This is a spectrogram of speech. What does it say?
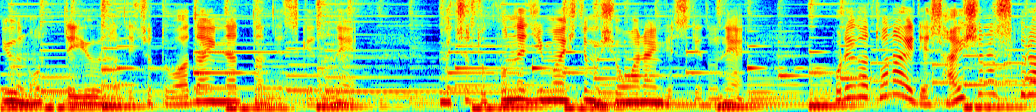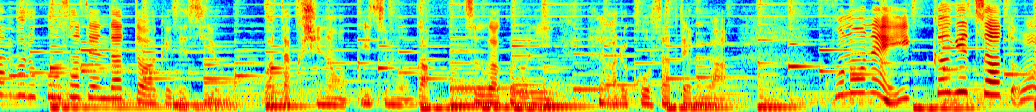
言うのっていうのでちょっと話題になったんですけどね、まあ、ちょっとこんな自慢してもしょうがないんですけどね。これが都内で最初のスクランブル交差点だったわけですよ。私のいつも学通学路にある交差点が。このね1ヶ月後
